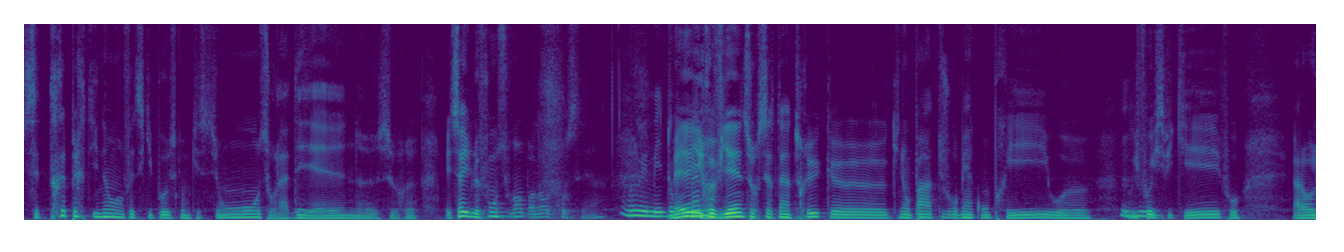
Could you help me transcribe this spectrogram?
c'est très pertinent en fait ce qu'ils posent comme question sur l'ADN, euh, sur. euh, Mais ça ils le font souvent pendant le procès. hein. Oui, mais donc Mais même- ils reviennent sur certains trucs euh, qu'ils n'ont pas toujours bien compris ou. euh, où il faut Mhm. expliquer, il faut. Alors,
